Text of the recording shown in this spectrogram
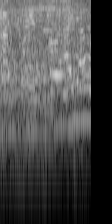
apuesto, hay apuesto.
